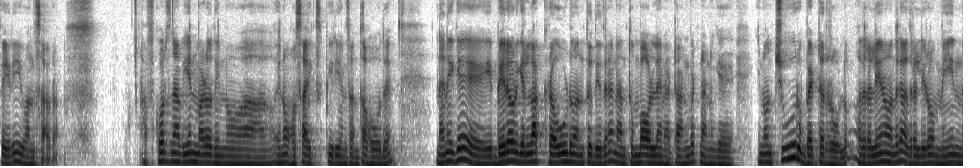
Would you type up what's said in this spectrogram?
ಸೇರಿ ಒಂದು ಸಾವಿರ. ಅಫ್ಕೋರ್ಸ್ ನಾವು ಏನು ಮಾಡೋದು ಇನ್ನು ಏನೋ ಹೊಸ ಎಕ್ಸ್ಪೀರಿಯನ್ಸ್ ಅಂತ ಹೋದೆ. ನನಗೆ ಬೇರೆಯವ್ರಿಗೆಲ್ಲ ಕ್ರೌಡು ಅಂಥದ್ದಿದ್ರೆ ನಾನು ತುಂಬ ಒಳ್ಳೆ ನಟ ಅಂದ್ಬಿಟ್ಟು ನನಗೆ ಇನ್ನೊಂದು ಚೂರು ಬೆಟರ್ ರೋಲು ಅದರಲ್ಲೇನು ಅಂದರೆ ಅದರಲ್ಲಿರೋ ಮೇನ್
